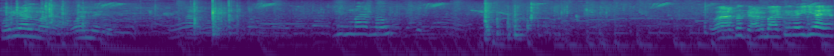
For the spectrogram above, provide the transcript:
ખોડિયાલ માતા ઓય મેલ્યો. હવે આ તો ઝાડ બાકી રહી ગયા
